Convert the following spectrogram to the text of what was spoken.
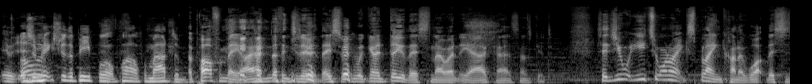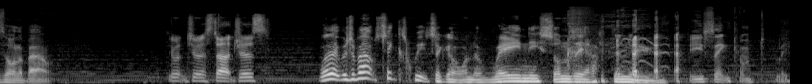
It- It's a Oh. mixture of the people apart from Adam. Apart from me, I had nothing to do with this. We're going to do this, and I went, "Yeah, okay, that sounds good." So, do you, you two want to explain kind of what this is all about? Do you want, do you want to start, Juz? Well, it was about six weeks ago on a rainy Sunday afternoon. Are you sitting comfortably?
